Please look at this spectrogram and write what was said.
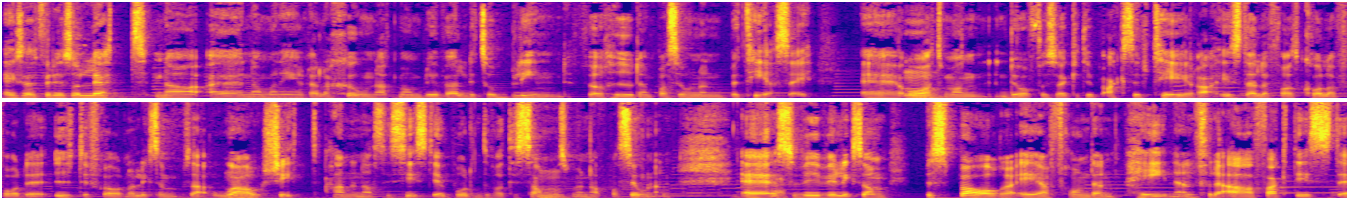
Exakt, för det är så lätt när, eh, när man är i en relation att man blir väldigt så blind för hur den personen beter sig. Eh, Och att man då försöker typ acceptera istället för att kolla på det utifrån och liksom såhär wow shit han är narcissist, jag borde inte vara tillsammans med den här personen. Eh, så vi vill liksom bespara er från den painen för det är faktiskt, eh,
